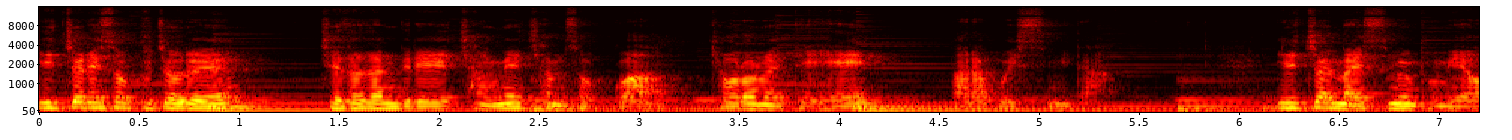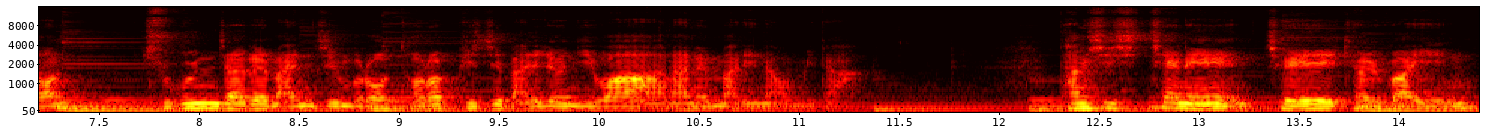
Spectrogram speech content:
1절에서 9절은 제사장들의 장례 참석과 결혼에 대해 말하고 있습니다. 1절 말씀을 보면 죽은 자를 만짐으로 더럽히지 말려니와 라는 말이 나옵니다. 당시 시체는 죄의 결과인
